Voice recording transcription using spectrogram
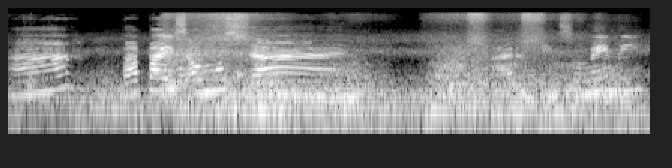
Huh? Papa is almost done. I don't think so, maybe.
